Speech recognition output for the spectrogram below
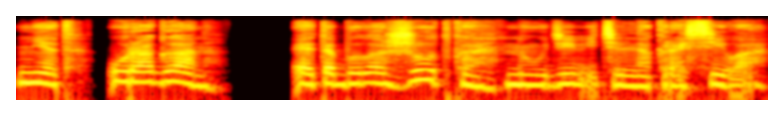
Нет, ураган. Это было жутко, но удивительно красиво.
